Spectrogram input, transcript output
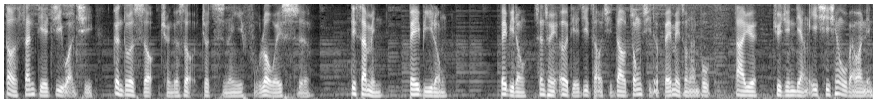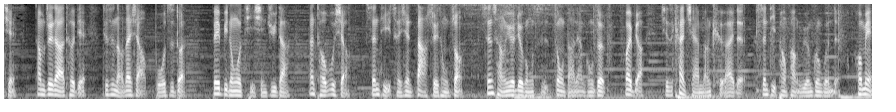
到了三叠纪晚期，更多的时候犬蛤兽就只能以腐肉为食。第三名，卑鼻龙。卑比龙生存于二叠纪早期到中期的北美洲南部，大约距今两亿七千五百万年前。它们最大的特点就是脑袋小、脖子短。贝比龙的体型巨大，但头部小，身体呈现大水桶状，身长约六公尺，重达两公吨。外表其实看起来蛮可爱的，身体胖胖、圆滚滚的，后面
